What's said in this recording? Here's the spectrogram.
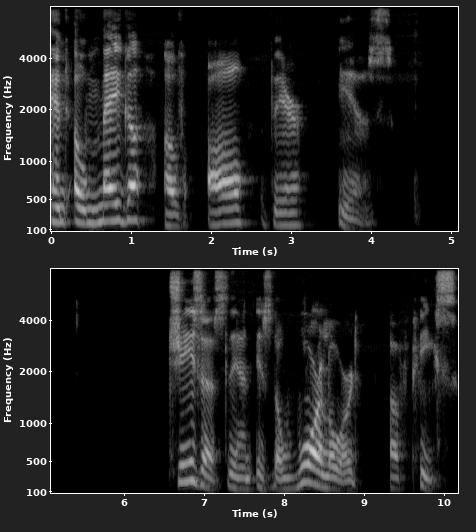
and Omega of all there is. Jesus, then, is the warlord of peace.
